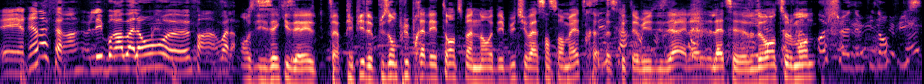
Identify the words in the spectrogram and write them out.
et rien à faire, hein, les bras ballants. euh, Enfin voilà. On se disait qu'ils allaient faire pipi de plus en plus près des tentes maintenant. Au début, tu vas à 500 mètres parce que tu es au milieu du désert, et là, là c'est devant tout le monde. De plus en plus.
